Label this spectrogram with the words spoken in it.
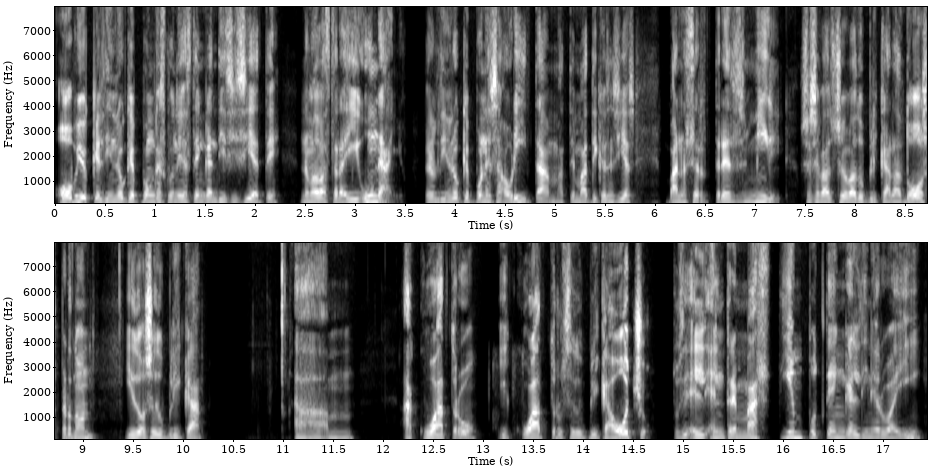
Obvio que el dinero que pongas cuando ellas tengan 17, nomás va a estar ahí un año pero el dinero que pones ahorita, matemáticas sencillas, van a ser 3 mil. O sea, se va, se va, a duplicar a 2, perdón, y 2 se duplica a, a 4, y 4 se duplica a 8. Entonces, entre más tiempo tenga el dinero ahí,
